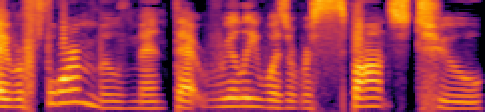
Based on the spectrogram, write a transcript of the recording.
a reform movement that really was a response to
